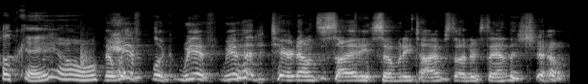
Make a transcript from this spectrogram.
Okay. Oh. Now we have look, we have we have had to tear down society so many times to understand this show.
